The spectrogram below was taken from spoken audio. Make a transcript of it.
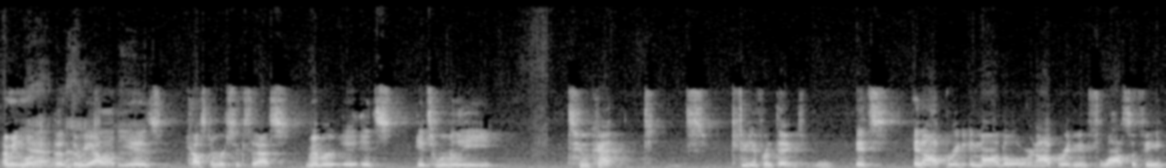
I mean, look, yeah. the, the reality is customer success. Remember, it, it's it's really two kind, two different things. It's an operating model or an operating philosophy,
